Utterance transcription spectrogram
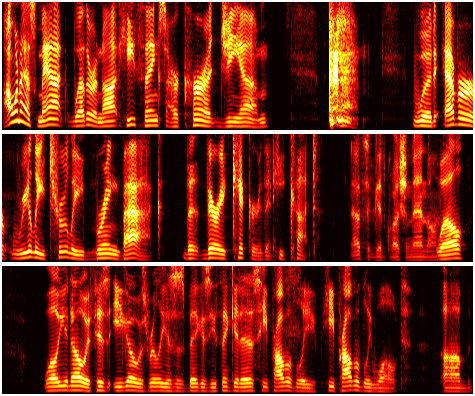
I want to ask Matt whether or not he thinks our current GM would ever really truly bring back the very kicker that he cut. That's a good question to end on. Well, well, you know, if his ego is really is as big as you think it is, he probably he probably won't. Um,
